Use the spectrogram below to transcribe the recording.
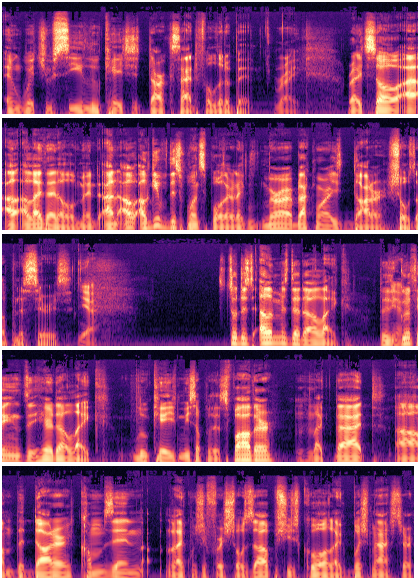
in which you see Luke Cage's dark side for a little bit right. right? So I, I I like that element, and I'll, I'll give this one spoiler: like Mariah, Black Mariah's daughter shows up in this series. Yeah. So there's elements that I like. There's Yeah. good things here that I like. Luke Cage meets up with his father, Mm-hmm. like that. Um, the daughter comes in, like when she first shows up, she's cool. Like Bushmaster,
